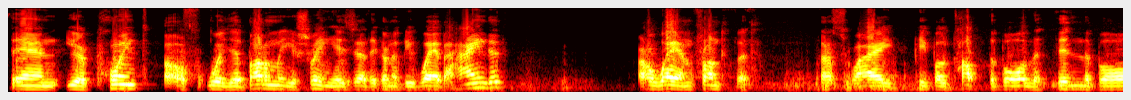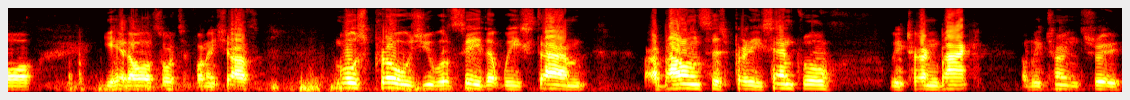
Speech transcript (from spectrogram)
then your point of where the bottom of your swing is, they going to be way behind it or way in front of it? That's why people top the ball, they thin the ball, you hit all sorts of funny shots. Most pros, you will see that we stand, our balance is pretty central, we turn back and we turn through.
